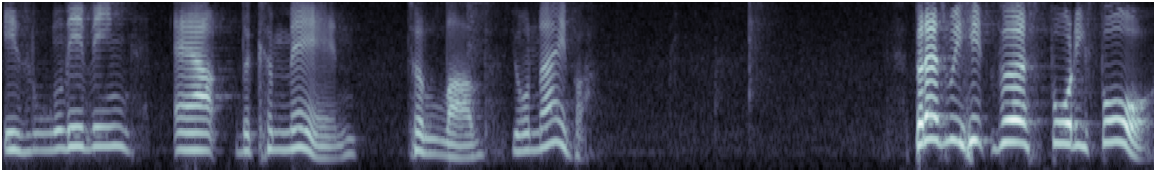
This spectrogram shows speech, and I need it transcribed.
is living out the command to love your neighbour. But as we hit verse 44,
